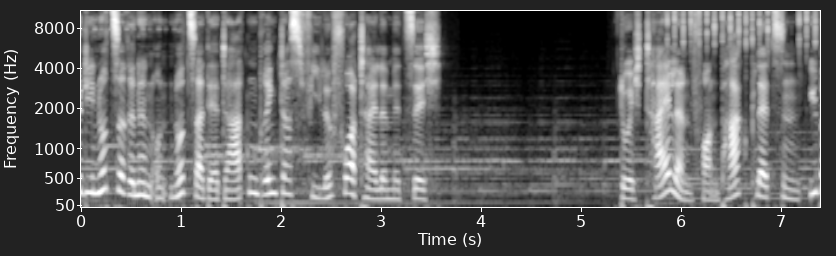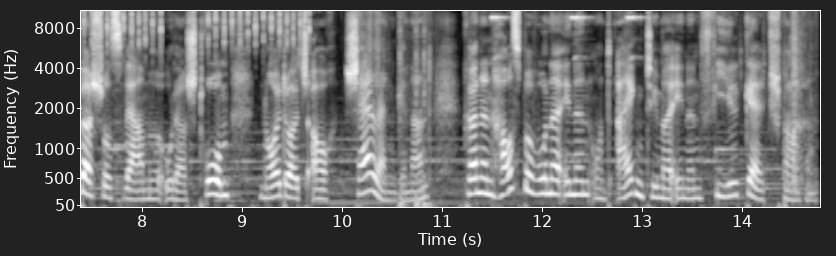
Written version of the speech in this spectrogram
Für die Nutzerinnen und Nutzer der Daten bringt das viele Vorteile mit sich. Durch Teilen von Parkplätzen, Überschusswärme oder Strom, neudeutsch auch Sharen genannt, können Hausbewohnerinnen und Eigentümerinnen viel Geld sparen.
